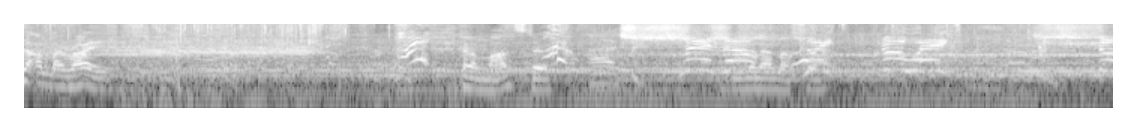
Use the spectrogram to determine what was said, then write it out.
Is that on my right? Blake! Got a monster. Lynn, Even no! I'm not sure. Wait! No, wait! No!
